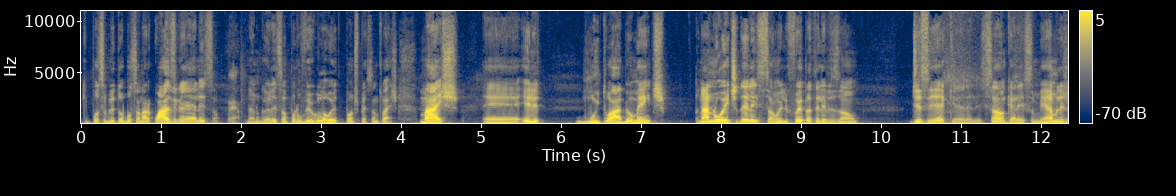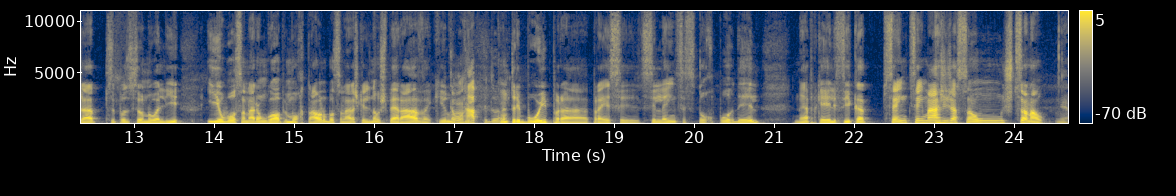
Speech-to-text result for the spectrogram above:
que possibilitou o Bolsonaro quase ganhar a eleição. É. Né? Não ganhou a eleição por 1,8 pontos percentuais. Mas é, ele muito habilmente, na noite da eleição, ele foi pra televisão dizer que era eleição, que era isso mesmo, ele já se posicionou ali. E o Bolsonaro é um golpe mortal no Bolsonaro, acho que ele não esperava aquilo. Tão rápido, né? Contribui pra esse silêncio, esse torpor dele, né? Porque ele fica sem, sem margem de ação institucional, É.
